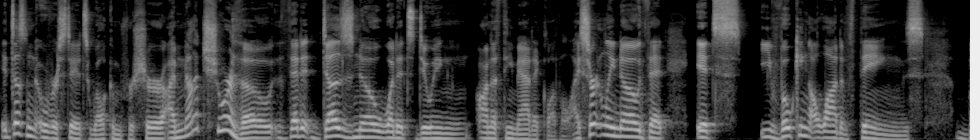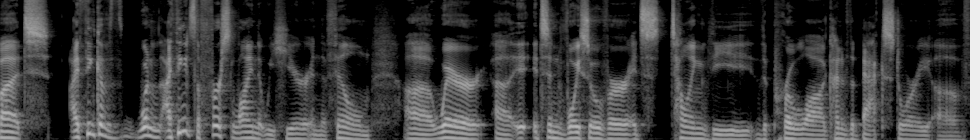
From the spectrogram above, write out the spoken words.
It doesn't overstay its welcome for sure. I'm not sure, though, that it does know what it's doing on a thematic level. I certainly know that it's evoking a lot of things, but I think of one. I think it's the first line that we hear in the film, uh, where uh, it, it's in voiceover. It's telling the the prologue, kind of the backstory of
